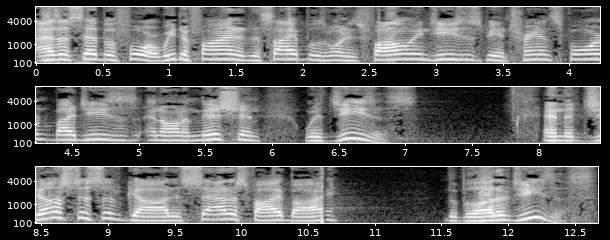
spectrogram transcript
As I said before, we define a disciple as one who's following Jesus, being transformed by Jesus, and on a mission with Jesus. And the justice of God is satisfied by the blood of Jesus,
